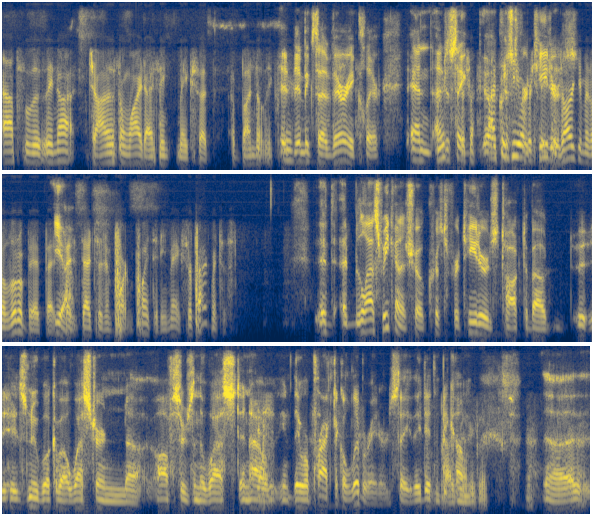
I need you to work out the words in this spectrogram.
Absolutely not. Jonathan White, I think, makes that abundantly clear. It, it makes that very clear. And I'm just saying, right. uh, I think he overstates his argument a little bit, but, yeah. but that's an important point that he makes. They're pragmatists. It, it, last week on the show, Kristopher Teters talked about his new book about Western uh, officers in the West and how yes. they were practical liberators. They they didn't become uh,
